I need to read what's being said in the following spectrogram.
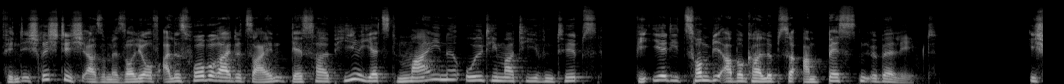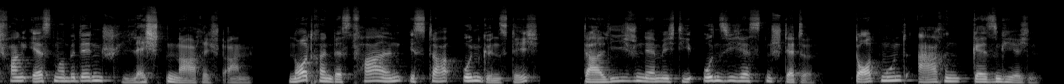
Finde ich richtig, also man soll ja auf alles vorbereitet sein, deshalb hier jetzt meine ultimativen Tipps, wie ihr die Zombie-Apokalypse am besten überlebt. Ich fange erstmal mit den schlechten Nachrichten an. Nordrhein-Westfalen ist da ungünstig. Da liegen nämlich die unsichersten Städte. Dortmund, Aachen, Gelsenkirchen.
